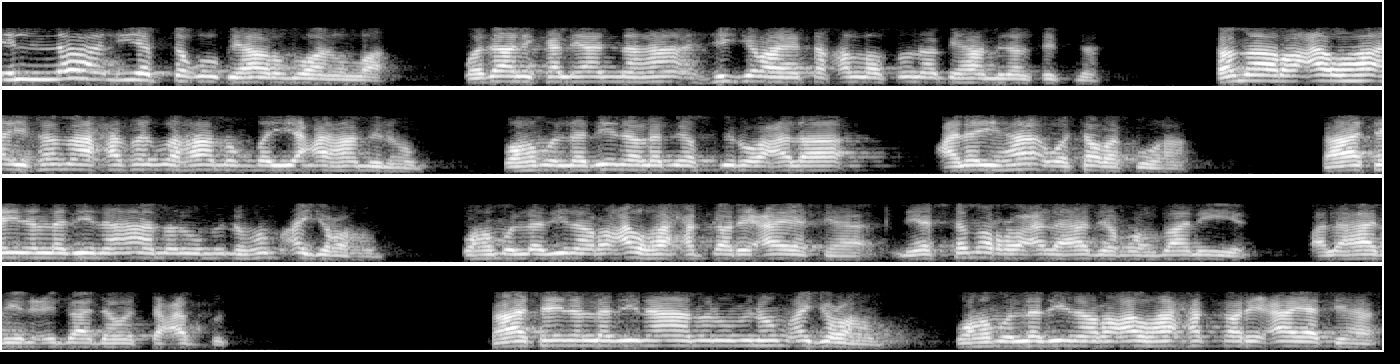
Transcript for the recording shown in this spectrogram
إلا ليبتغوا بها رضوان الله. وذلك لأنها هجرة يتخلصون بها من الفتنة. فما رعوها أي فما حفظها من ضيعها منهم. وهم الذين لم يصبروا على عليها وتركوها. فآتينا الذين آمنوا منهم أجرهم. وهم الذين رعوها حق رعايتها ليستمروا على هذه الرهبانية على هذه العبادة والتعبد. فآتينا الذين آمنوا منهم أجرهم. وهم الذين رعوها حق رعايتها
